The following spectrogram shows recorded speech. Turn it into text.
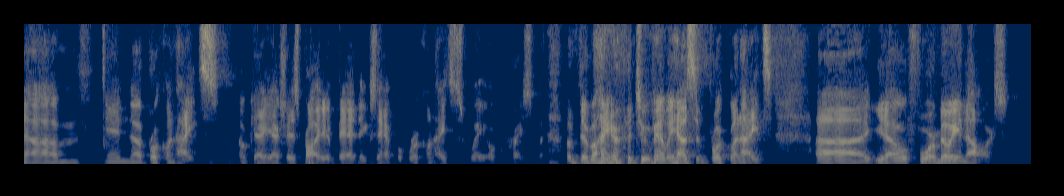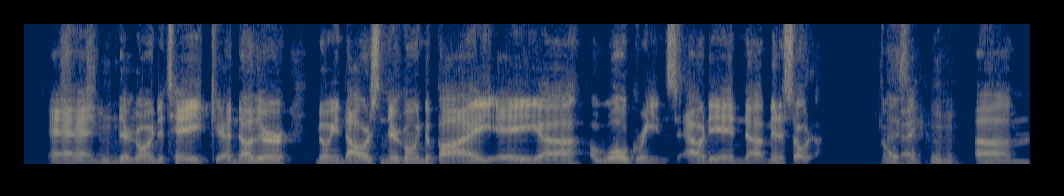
um, in uh, brooklyn heights okay actually it's probably a bad example brooklyn heights is way overpriced but they're buying a two family house in brooklyn heights uh, you know $4 million and sure. mm-hmm. they're going to take another million dollars and they're going to buy a uh, a Walgreens out in uh, Minnesota. Okay, mm-hmm. mm-hmm. um,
